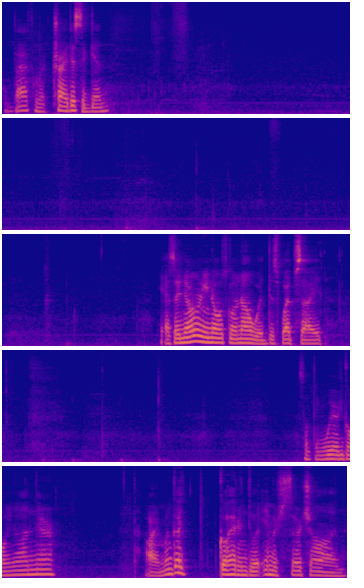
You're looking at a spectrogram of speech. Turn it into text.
Go back. I'm going to try this again. Yeah, so I don't really know what's going on with this website. Something weird going on there. Alright, I'm gonna go ahead and do an image search on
